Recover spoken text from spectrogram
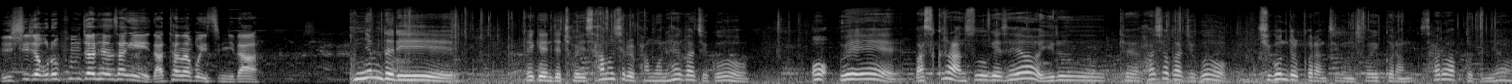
일시적으로 품절 현상이 나타나고 있습니다. 손님들이 이게 이제 저희 사무실을 방문해가지고 어 왜 마스크를 안 쓰고 계세요? 이렇게 하셔가지고 직원들 거랑 지금 저희 거랑 사러 왔거든요.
